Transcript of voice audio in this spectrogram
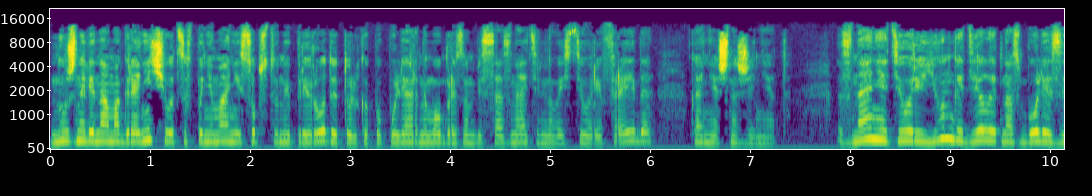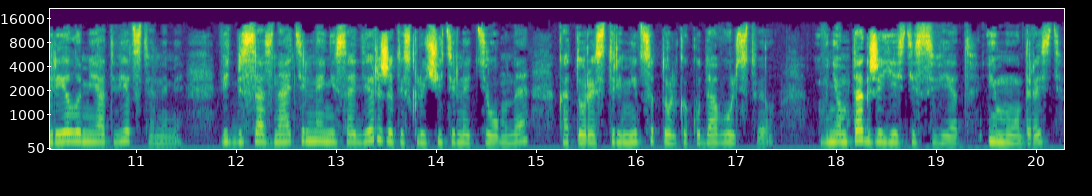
Нужно ли нам ограничиваться в понимании собственной природы только популярным образом бессознательного из теории Фрейда? Конечно же нет. Знание теории Юнга делает нас более зрелыми и ответственными, ведь бессознательное не содержит исключительно темное, которое стремится только к удовольствию. В нем также есть и свет, и мудрость,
